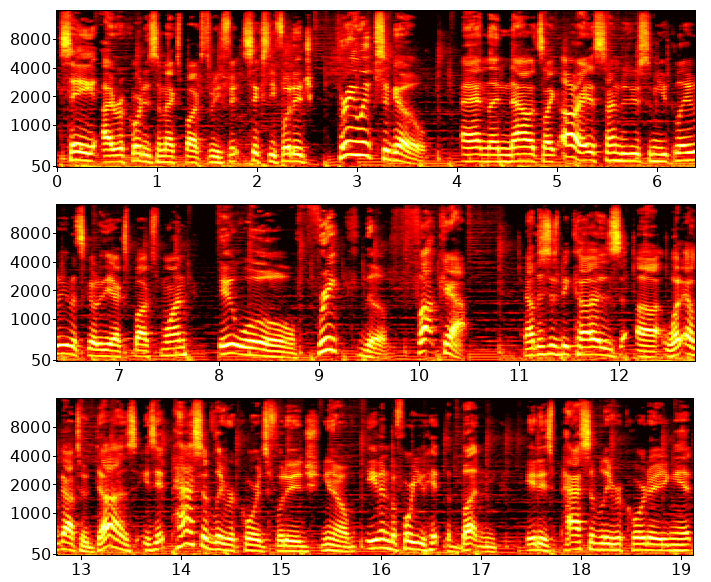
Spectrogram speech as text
say I recorded some Xbox 360 footage three weeks ago, and then now it's like, all right, it's time to do some Yooka-Laylee. Let's go to the Xbox One. It will freak the fuck out. Now, this is because uh, what Elgato does is it passively records footage, you know, even before you hit the button, it is passively recording it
